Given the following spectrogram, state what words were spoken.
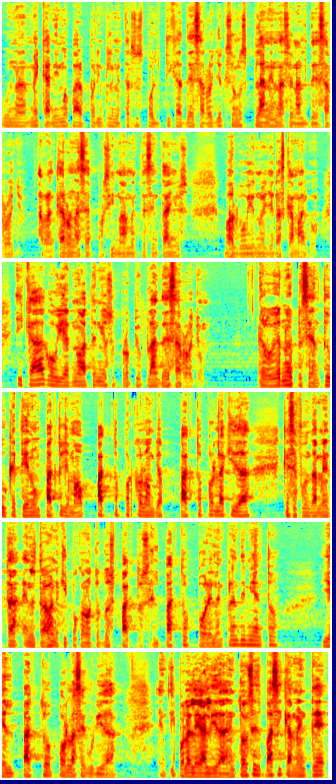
un mecanismo para poder implementar sus políticas de desarrollo, que son los planes nacionales de desarrollo. Arrancaron hace aproximadamente 60 años bajo el gobierno de Lleras Camargo. Y cada gobierno ha tenido su propio plan de desarrollo. El gobierno del presidente Duque tiene un pacto llamado Pacto por Colombia, Pacto por la Equidad, que se fundamenta en el trabajo en equipo con otros dos pactos, el Pacto por el Emprendimiento y el Pacto por la Seguridad y por la legalidad. Entonces, básicamente,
